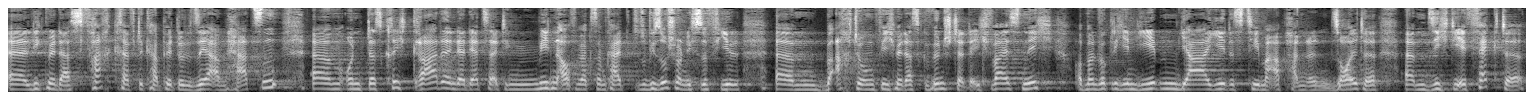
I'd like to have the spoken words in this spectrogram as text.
äh, liegt mir das Fachkräftekapitel sehr am Herzen ähm, und das kriegt gerade in der derzeitigen Medienaufmerksamkeit sowieso schon nicht so viel ähm, Beachtung, wie ich mir das gewünscht hätte. Ich weiß nicht, ob man wirklich in jedem Jahr jedes Thema abhandeln sollte. Ähm, ähm, sich die Effekte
